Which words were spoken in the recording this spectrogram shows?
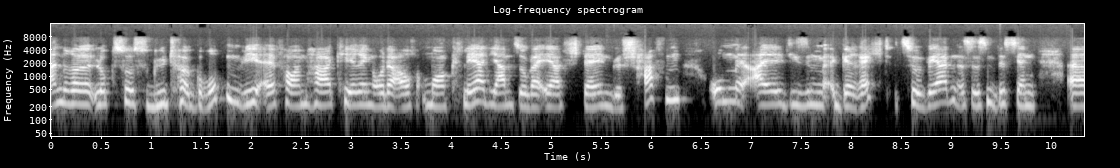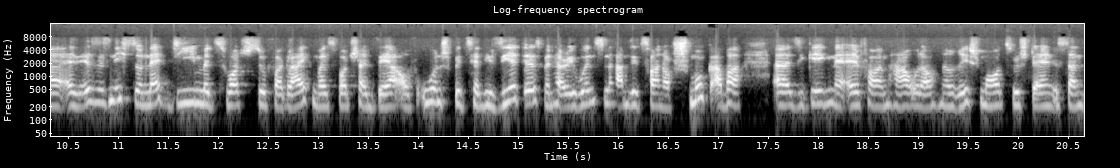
andere Luxusgütergruppen wie LVMH, Kering oder auch Montclair, die haben sogar eher Stellen geschaffen, um all diesem gerecht zu werden. Es ist ein bisschen, äh, es ist nicht so nett, die mit Swatch zu vergleichen, weil Swatch halt sehr auf Uhren spezialisiert ist. Mit Harry Winston haben sie zwar noch Schmuck, aber äh, sie gegen eine LVMH oder auch eine Richemont zu stellen, ist dann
